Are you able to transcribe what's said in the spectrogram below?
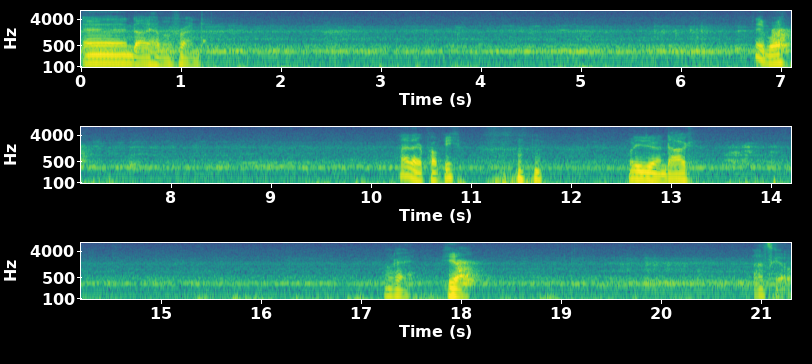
And I have a friend. Hey, boy. Hi there, puppy. what are you doing, dog? Okay, heel. Let's go.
